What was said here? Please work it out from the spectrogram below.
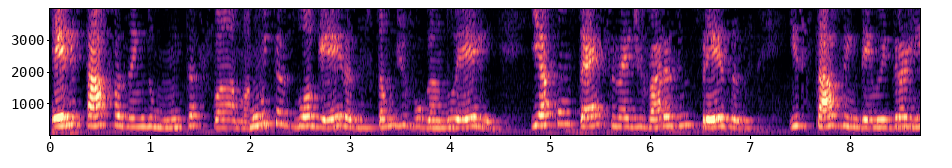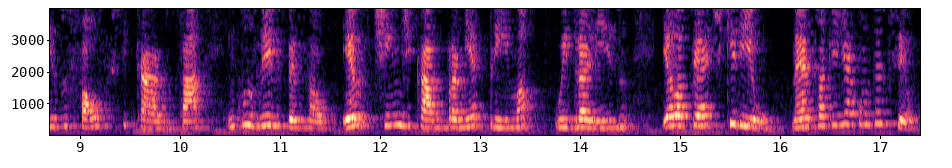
ele tá fazendo muita fama. Muitas blogueiras estão divulgando ele e acontece, né, de várias empresas está vendendo hidraliso falsificado, tá? Inclusive, pessoal, eu tinha indicado para minha prima o hidraliso e ela até adquiriu, né? Só que o que aconteceu?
